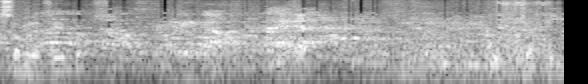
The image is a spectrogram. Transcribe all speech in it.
some of the favourites. Chicken.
